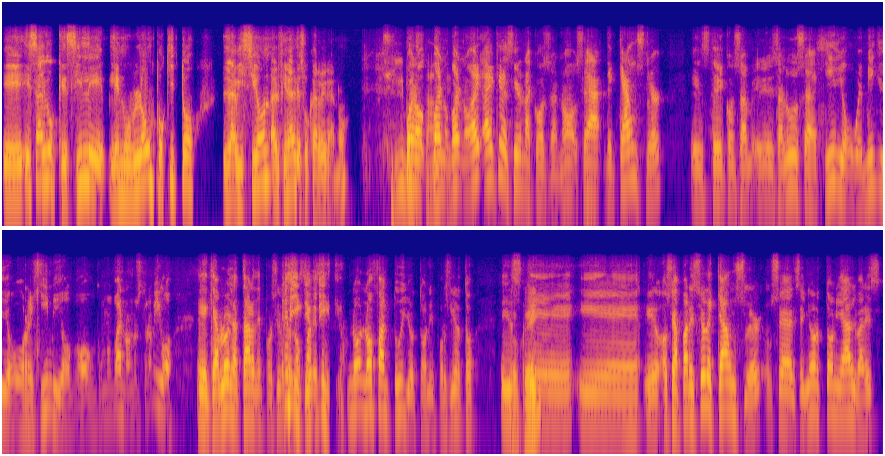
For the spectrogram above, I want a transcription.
es algo que sí le, le nubló un poquito la visión al final de su carrera, ¿no? bueno, bueno, bueno, hay, que decir una cosa, ¿no? O sea, The Counselor, este, con eh, saludos a Gidio o Emilio o Regimio o, como, bueno, nuestro amigo eh, que habló en la tarde, por cierto. no, No, fan tuyo, Tony, por cierto. Este, eh, o sea, apareció The Counselor, o sea, el señor Tony Álvarez,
